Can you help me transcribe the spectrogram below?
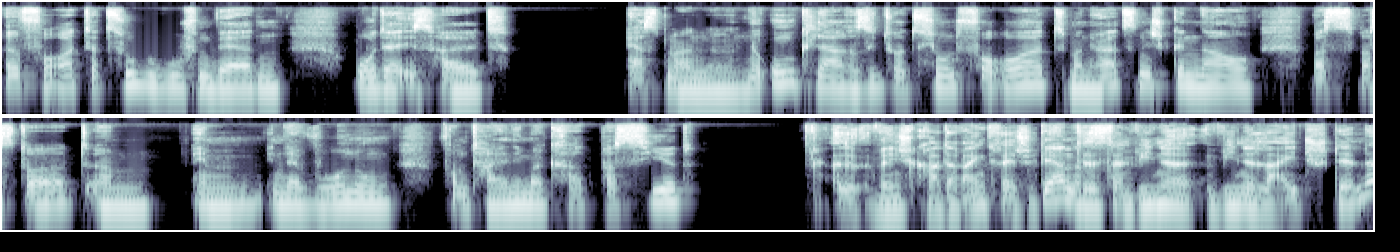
äh, vor Ort dazugerufen werden oder ist halt erstmal eine, eine unklare Situation vor Ort, man hört es nicht genau, was, was dort ähm, im, in der Wohnung vom Teilnehmer gerade passiert. Also wenn ich gerade reinkrätsche, Gerne. das ist dann wie eine, wie eine Leitstelle?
